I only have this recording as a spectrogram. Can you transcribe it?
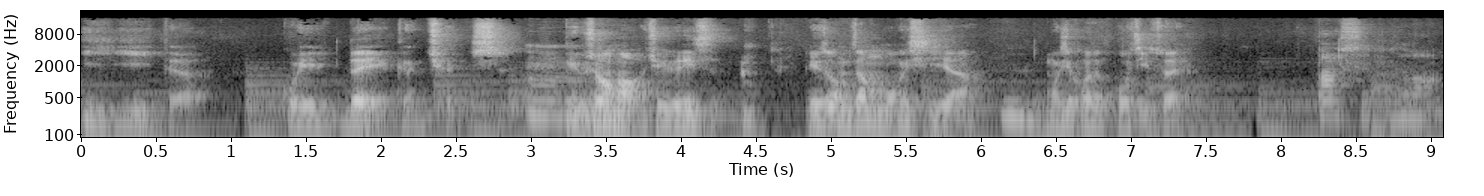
意义的归类跟诠释。嗯比如说哈，我举个例子，比如说我们知道摩西啊，嗯摩西活活几岁？八十不是吗？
